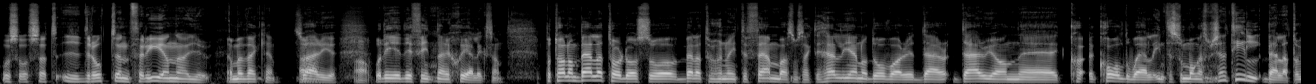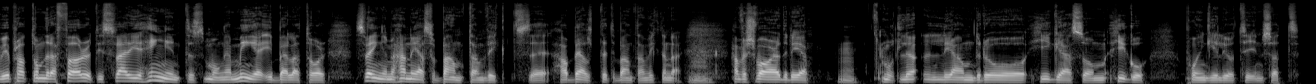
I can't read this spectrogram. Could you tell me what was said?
och så. Så att idrotten förenar ju. Ja men verkligen, så Ja, är det ju. ja. Och det är, det är fint när det sker liksom. På tal om Bellator då, så Bellator 195 var som sagt i helgen och då var det Dar- Darion eh, Ca- Caldwell, inte så många som känner till Bellator. Vi har pratat om det där förut, i Sverige hänger inte så många med i Bellator-svängen, men han är alltså bantamvikt, eh, har bältet i bantamvikten där. Han försvarade det mot Le- Leandro Higa som Higo på en giljotin. Så att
